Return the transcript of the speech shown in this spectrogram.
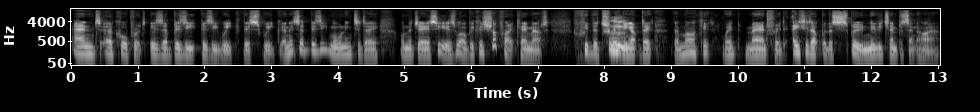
and uh, corporate is a busy, busy week this week, and it's a busy morning today on the JSE as well because Shoprite came out with the trading mm. update. The market went mad for it, ate it up with a spoon, nearly ten percent higher.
